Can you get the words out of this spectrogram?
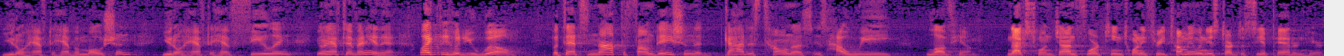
You don't have to have emotion, you don't have to have feeling, you don't have to have any of that. Likelihood you will, but that's not the foundation that God is telling us is how we love him. Next one, John 14, 23. Tell me when you start to see a pattern here.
